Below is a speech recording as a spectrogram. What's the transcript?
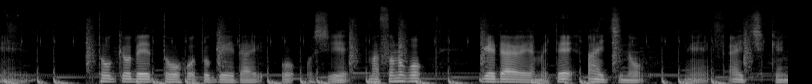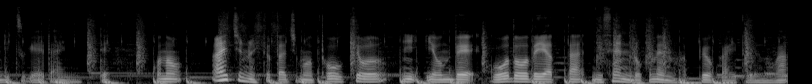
えー、東京で東宝と芸大を教え、まあ、その後芸大を辞めて愛知の、えー、愛知県立芸大に行ってこの愛知の人たちも東京に呼んで合同でやった2006年の発表会というのが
